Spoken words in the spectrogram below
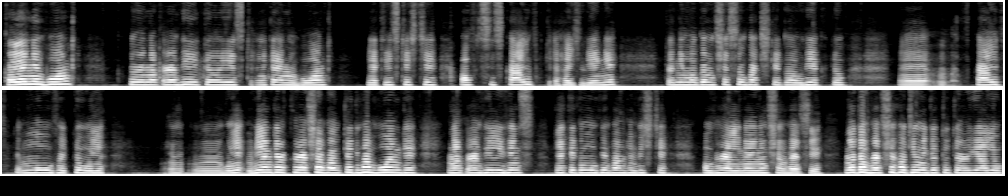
Kolejny błąd, który naprawili, to jest ten błąd. Jak jesteście opcji Skype, rzeźbienie, to nie mogę przesuwać tego obiektu e, Skype Move Tool. Blender crashował, te dwa błędy naprawili, więc dlatego mówię wam, żebyście pobrali najnowszą wersję. No dobra, przechodzimy do tutorialu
